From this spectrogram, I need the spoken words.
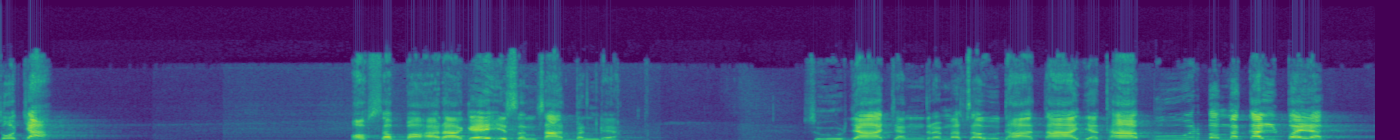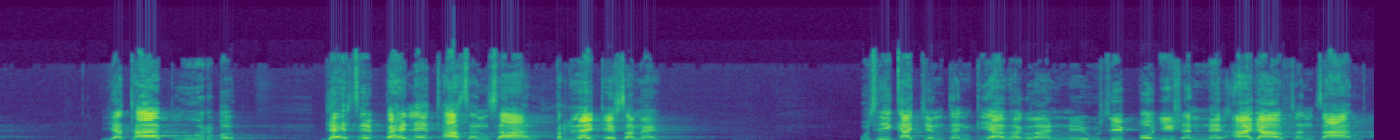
सोचा। और सब बाहर आ गए, ये संसार बन गया। सूर्या चंद्रम सौधाता यथा पूर्व मकल्पयत। यथा पूर्व, जैसे पहले था संसार, प्रलय के समय। उसी का चिंतन किया भगवान ने, उसी पोजीशन में आ जाओ संसार।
